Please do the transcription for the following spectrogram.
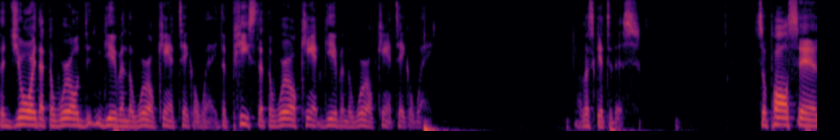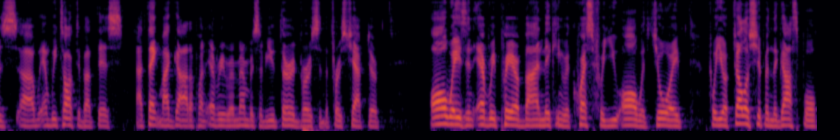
the joy that the world didn't give and the world can't take away, the peace that the world can't give and the world can't take away. Now, let's get to this. So Paul says, uh, and we talked about this I thank my God upon every remembrance of you. Third verse in the first chapter. Always in every prayer of mine, making requests for you all with joy for your fellowship in the gospel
